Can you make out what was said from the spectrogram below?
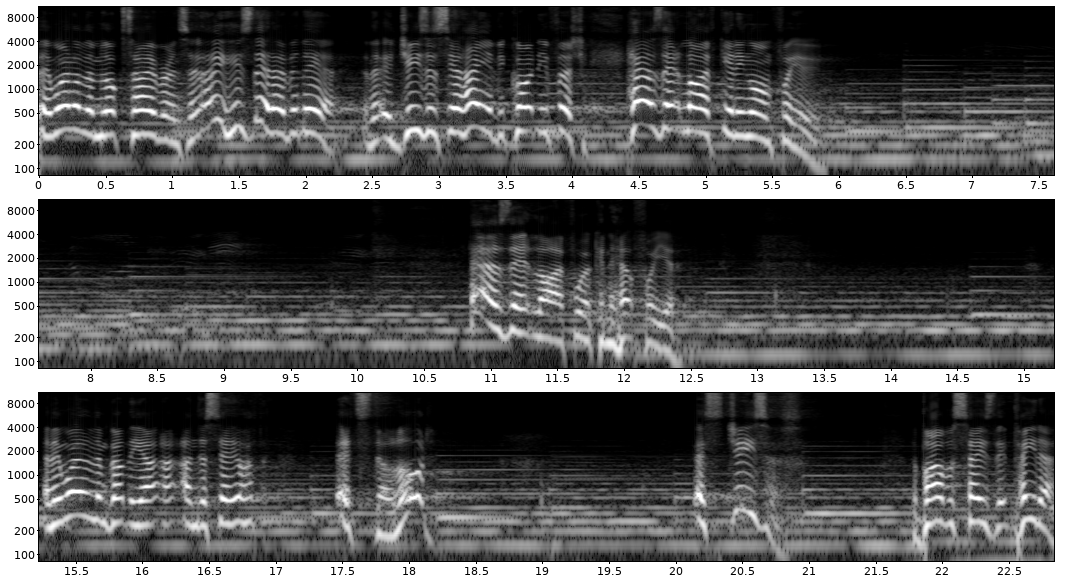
and one of them looks over and says, Hey, who's that over there? And Jesus said, Hey, have you caught any fish? How's that life getting on for you? How's that life working out for you? And then one of them got the uh, understanding oh, it's the Lord, it's Jesus. The Bible says that Peter,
